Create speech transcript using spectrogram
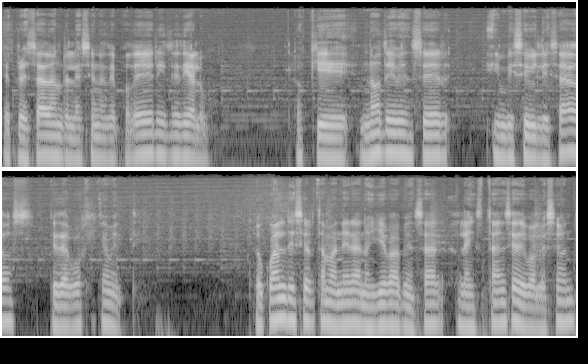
expresada en relaciones de poder y de diálogo, los que no deben ser invisibilizados pedagógicamente, lo cual de cierta manera nos lleva a pensar la instancia de evaluación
